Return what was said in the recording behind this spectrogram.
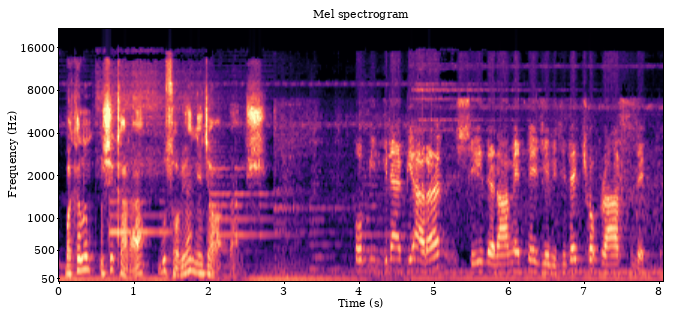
Bakalım Işıkara bu soruya ne cevap vermiş? O bilgiler bir ara şeyi de rahmetli Ecevit'i de çok rahatsız etti.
